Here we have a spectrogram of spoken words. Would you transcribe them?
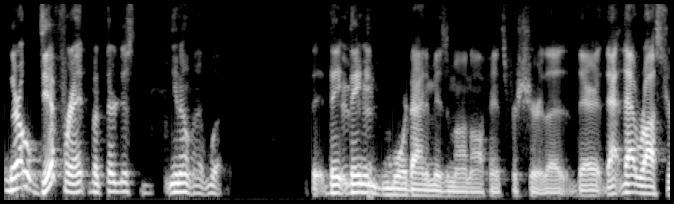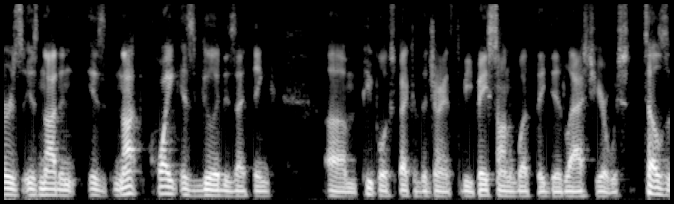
they're all different, but they're just, you know, what they, they need more dynamism on offense for sure. The there that that roster is, is not in, is not quite as good as I think um, people expected the Giants to be based on what they did last year, which tells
